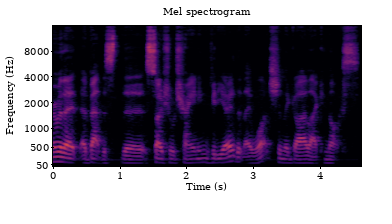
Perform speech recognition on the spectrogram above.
Remember that about this the social training video that they watch, and the guy like knocks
